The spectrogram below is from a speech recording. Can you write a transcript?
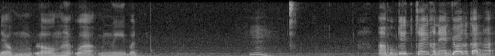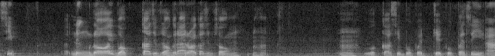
เดี๋ยวผมลองฮะว่ามันมีบัตรอืมอ่าผมจะใช้คะแนนย่อยแล้วกันฮะสิบหนึ่งร้อยบวกเก้าสิบสองก็ได้ร้อยเก้าสิบสองนะฮะ อ่าบวกเก้าสิบบวกแปดเจ็ดบวกแปดสี่อะ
